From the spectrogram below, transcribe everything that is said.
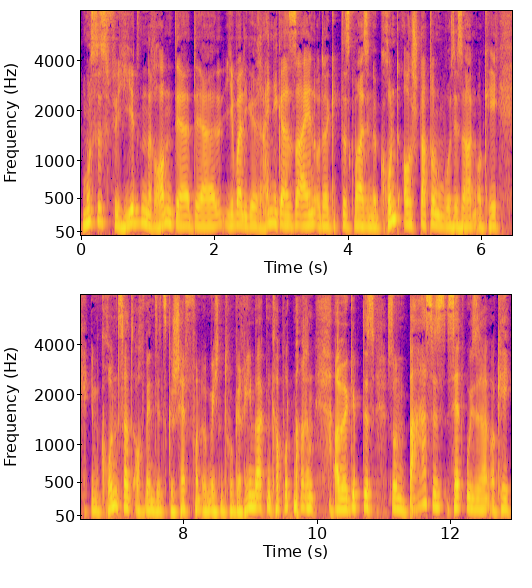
Muss es für jeden Raum der, der jeweilige Reiniger sein oder gibt es quasi eine Grundausstattung, wo Sie sagen, okay, im Grundsatz, auch wenn Sie jetzt Geschäft von irgendwelchen Drogeriemärkten kaputt machen, aber gibt es so ein Basisset, wo Sie sagen, okay,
